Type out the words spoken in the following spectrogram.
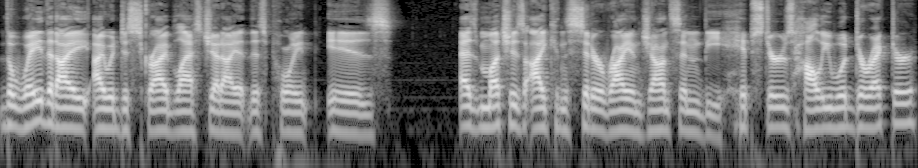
the way that I I would describe Last Jedi at this point is as much as I consider Rian Johnson the hipsters Hollywood director,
